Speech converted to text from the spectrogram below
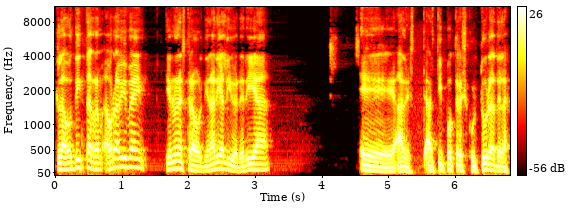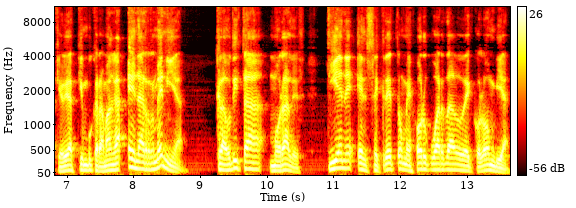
Claudita, ahora vive, tiene una extraordinaria librería eh, al, tipo Tres Culturas de las que ve aquí en Bucaramanga, en Armenia. Claudita Morales tiene el secreto mejor guardado de Colombia.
